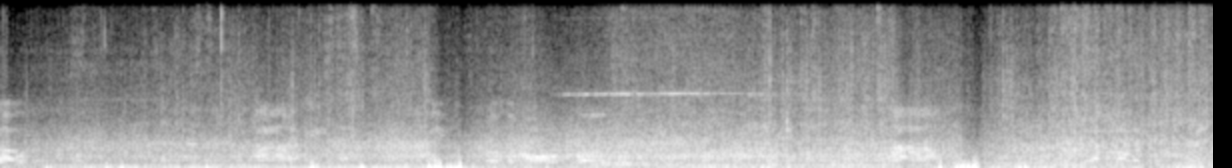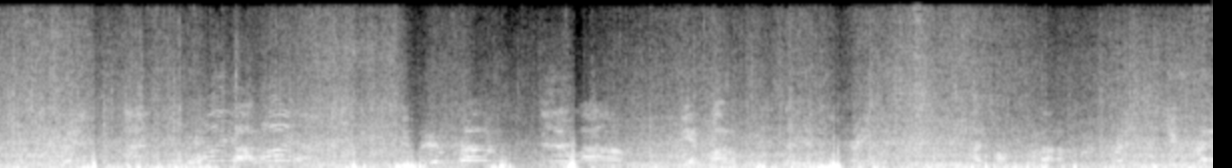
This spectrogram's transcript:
follow um, uh, safety protocol closed. Um, we have a lot of different children and we're very proud. We're very proud to um, be a part of this. Uh, I talked to a lot of good friends in Ukraine.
